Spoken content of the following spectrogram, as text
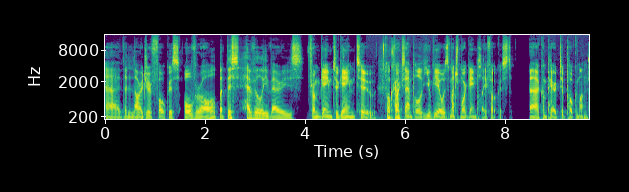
uh, the larger focus overall, but this heavily varies from game to game too. Okay. For example, Yu-Gi-Oh is much more gameplay focused uh, compared to Pokemon.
